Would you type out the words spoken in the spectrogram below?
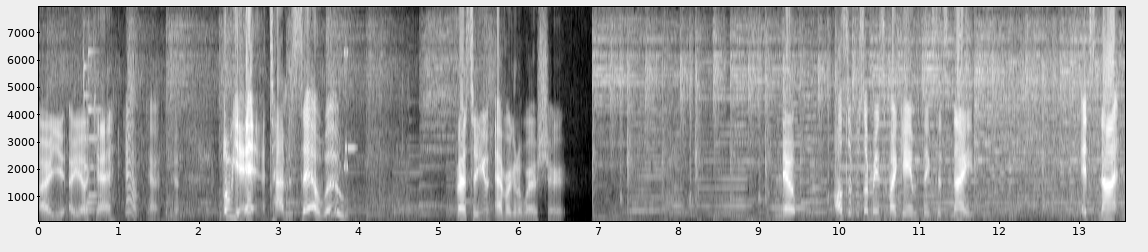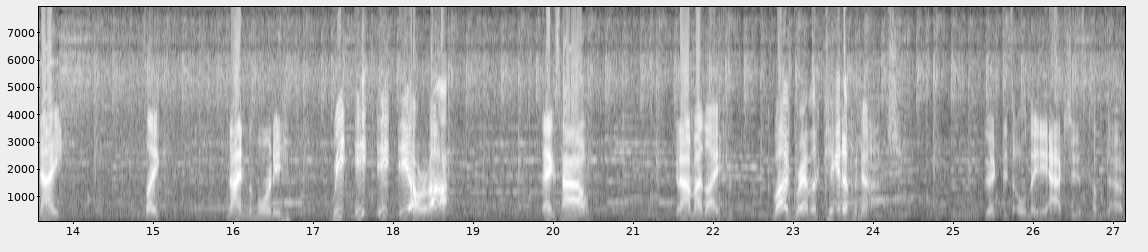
Are you? Are you okay? Yeah, yeah, yeah. Oh yeah! Time to sell! Woo! Professor, are you ever gonna wear a shirt? Nope. Also, for some reason, my game thinks it's night. It's not night. It's like 9 in the morning. We e e e alright. Thanks, Hal. Get out of my life. Come on, Grandma, kick it up a notch. Like this old lady actually just comes out.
